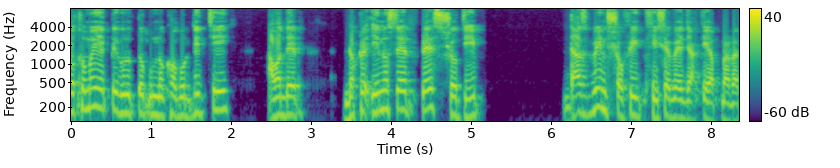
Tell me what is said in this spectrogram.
প্রথমেই একটি গুরুত্বপূর্ণ খবর দিচ্ছি, আমাদের ডক্টর ইনুসের প্রেস সচিব ডাস্টবিন শফিক হিসেবে যাকে আপনারা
